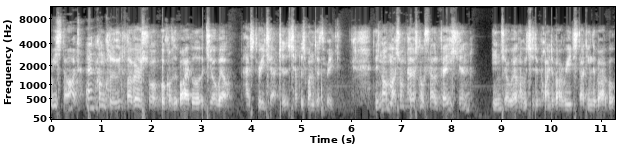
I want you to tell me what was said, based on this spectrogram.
we start and conclude a very short book of the Bible, Joel. It has three chapters, chapters 1 to 3. There's not much on personal salvation in Joel, which is the point of our read studying the Bible.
